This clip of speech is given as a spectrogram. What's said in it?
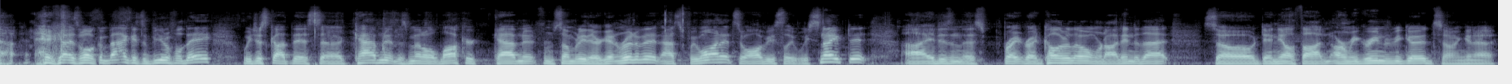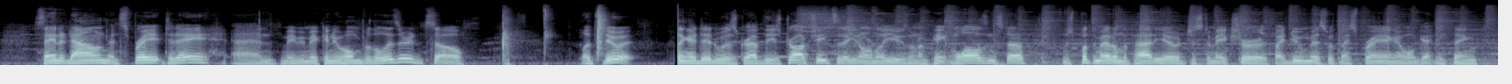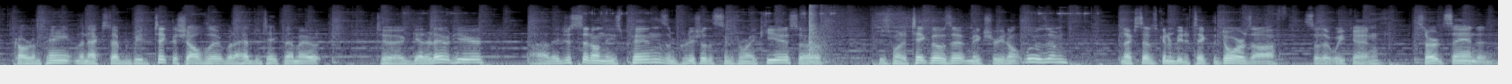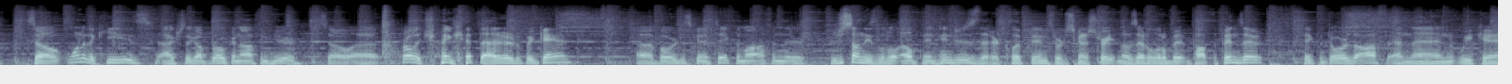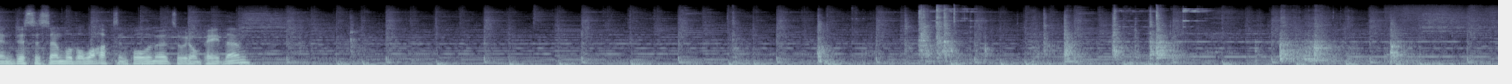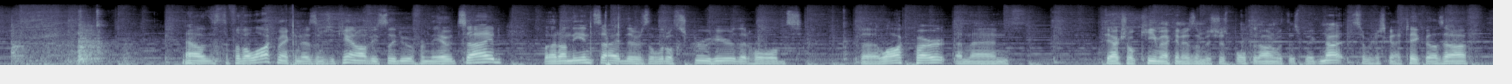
Hey guys, welcome back. It's a beautiful day. We just got this uh, cabinet, this metal locker cabinet from somebody. They're getting rid of it and asked if we want it. So obviously we sniped it. Uh, it is in this bright red color though, and we're not into that. So Danielle thought an army green would be good. So I'm gonna sand it down and spray it today and maybe make a new home for the lizard. So let's do it thing I did was grab these drop sheets that I normally use when I'm painting walls and stuff and just put them out on the patio just to make sure if I do miss with my spraying I won't get anything covered in paint. The next step would be to take the shelves out but I had to take them out to get it out here. Uh, they just sit on these pins. I'm pretty sure this thing's from Ikea so you just want to take those out make sure you don't lose them. Next step is going to be to take the doors off so that we can start sanding. So one of the keys actually got broken off in here so uh, probably try and get that out if we can. Uh, but we're just gonna take them off and they're, they're just on these little L-pin hinges that are clipped in. So we're just gonna straighten those out a little bit and pop the pins out, take the doors off, and then we can disassemble the locks and pull them out so we don't paint them. Now for the lock mechanisms, you can't obviously do it from the outside, but on the inside, there's a little screw here that holds the lock part and then the actual key mechanism is just bolted on with this big nut. So we're just gonna take those off.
